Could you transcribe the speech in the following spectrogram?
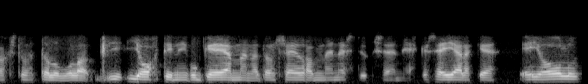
2000-luvulla johti niin kuin gm tuon seuran menestykseen, niin ehkä sen jälkeen ei ole ollut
